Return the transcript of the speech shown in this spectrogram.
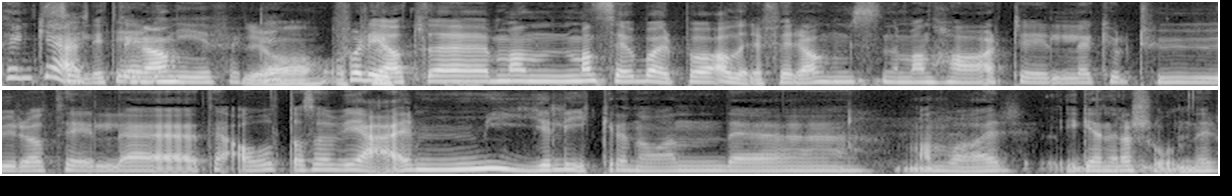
tenker jeg litt. Grann. Ja, Fordi at eh, man, man ser jo bare på alle referansene man har til kultur og til, eh, til alt. Altså vi er mye likere nå enn det man var i generasjoner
